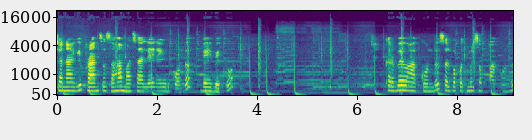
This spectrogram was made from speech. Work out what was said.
ಚೆನ್ನಾಗಿ ಫ್ರಾನ್ಸು ಸಹ ಮಸಾಲೆ ಹಿಡ್ಕೊಂಡು ಬೇಯಬೇಕು. ಕರಿಬೇವು ಹಾಕ್ಕೊಂಡು ಸ್ವಲ್ಪ ಕೊತ್ತಂಬರಿ ಸೊಪ್ಪು ಹಾಕ್ಕೊಂಡು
